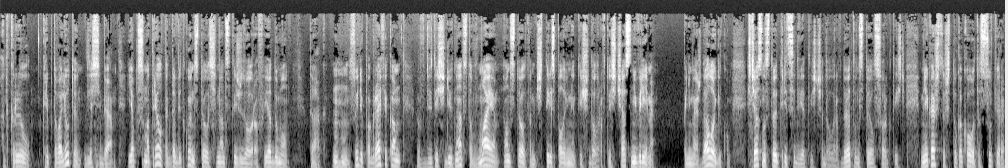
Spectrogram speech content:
открыл криптовалюты для себя, я посмотрел, тогда биткоин стоил 17 тысяч долларов. Я думал, так, угу, судя по графикам, в 2019, в мае, он стоил там 4,5 тысячи долларов. То есть сейчас не время. Понимаешь, да, логику? Сейчас он стоит 32 тысячи долларов, до этого он стоил 40 тысяч. Мне кажется, что какого-то супер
